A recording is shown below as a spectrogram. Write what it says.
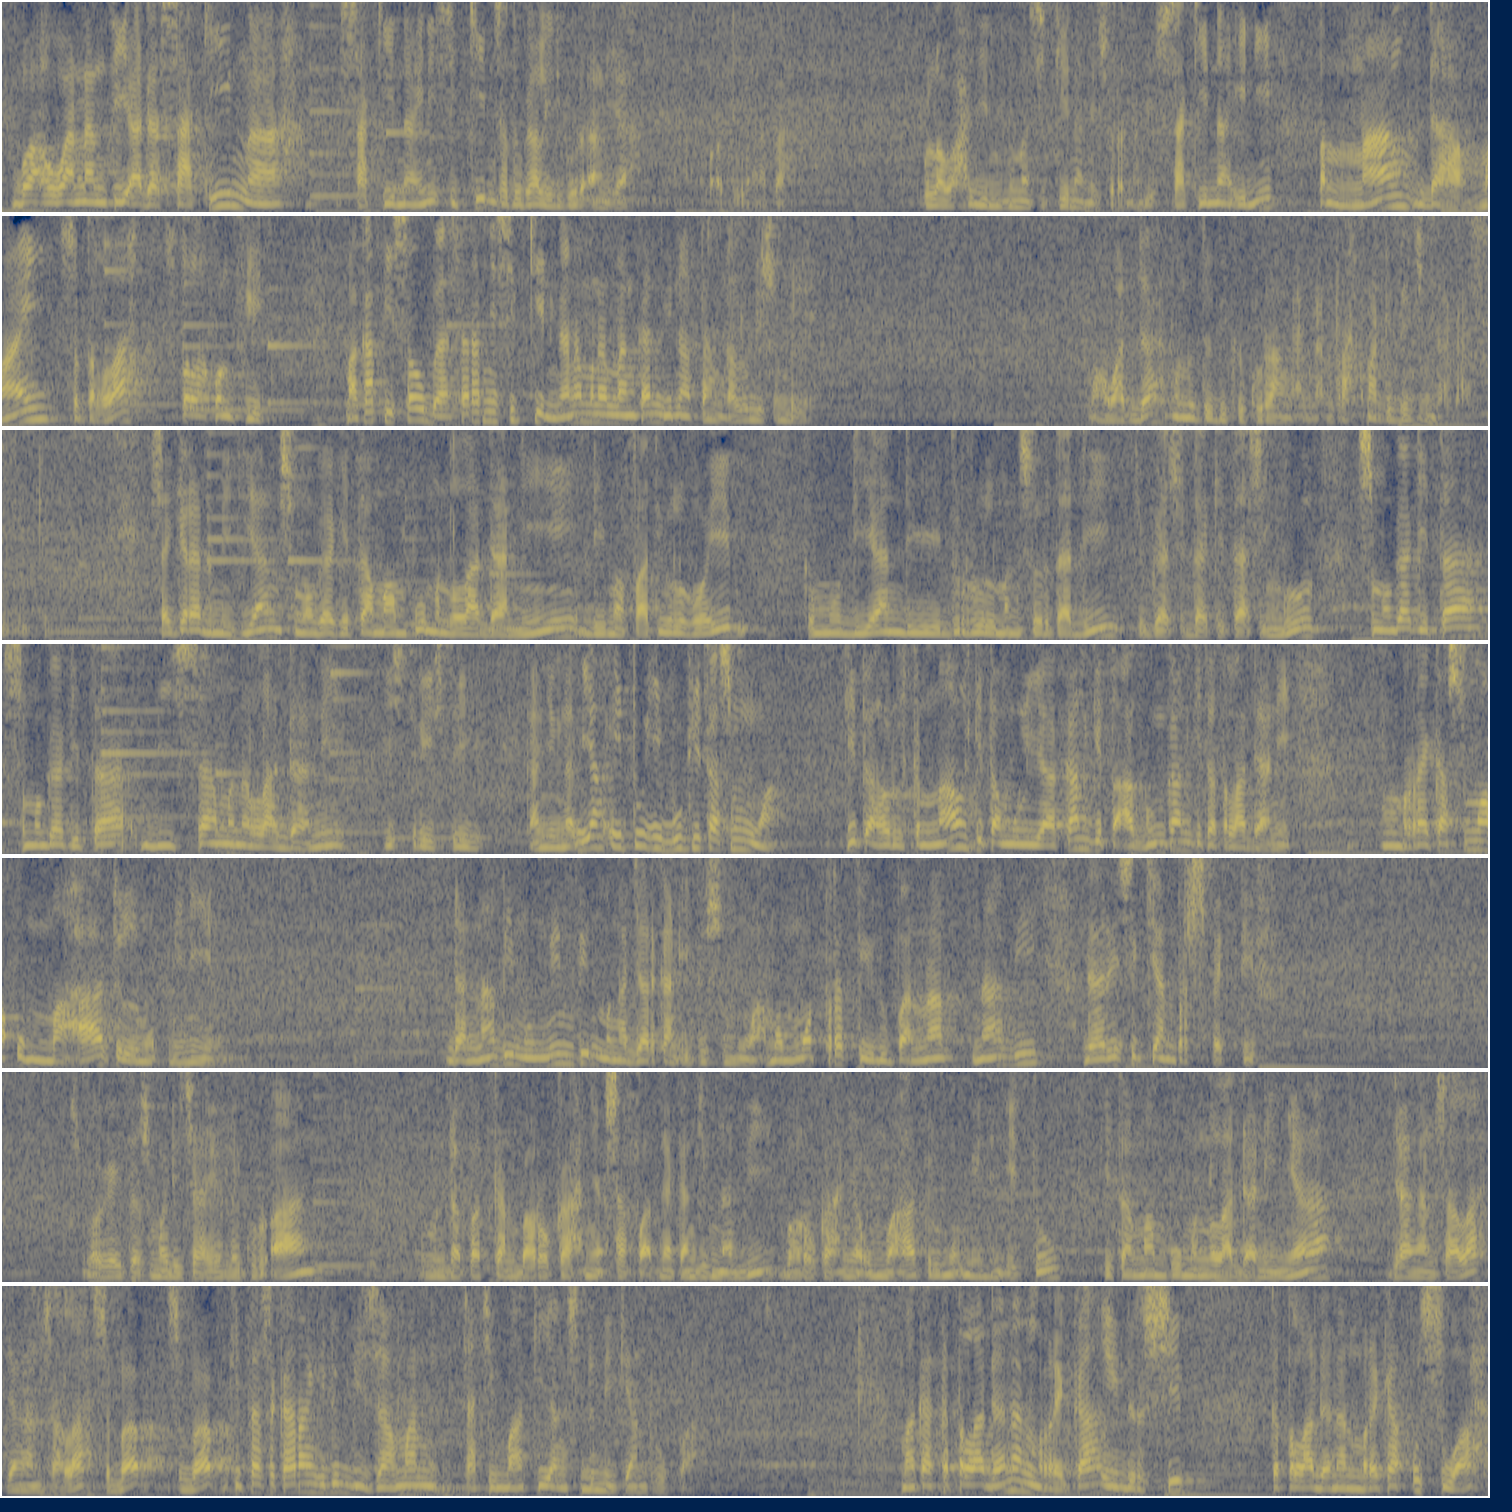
Bahwa nanti ada sakinah, sakinah ini sikin satu kali di Quran ya. Waktu apa? Kulawahidin masikinan di surat Nabi. Sakinah ini tenang, damai setelah setelah konflik. Maka pisau bahasa Arabnya sikin karena menenangkan binatang kalau disembelih. Mawaddah menutupi kekurangan dan rahmat itu cinta kasih itu. Saya kira demikian. Semoga kita mampu meneladani di Mafatihul Ghaib kemudian di Durrul Mansur tadi juga sudah kita singgung. Semoga kita semoga kita bisa meneladani istri-istri Kanjeng Nabi yang itu ibu kita semua. Kita harus kenal, kita muliakan, kita agungkan, kita teladani. Mereka semua ummahatul mukminin. Dan Nabi memimpin mengajarkan itu semua, memotret kehidupan Nabi dari sekian perspektif. Semoga kita semua dicahaya oleh Quran, mendapatkan barokahnya syafaatnya kanjeng Nabi, barokahnya ummahatul mukminin itu kita mampu meneladaninya. Jangan salah, jangan salah sebab sebab kita sekarang hidup di zaman caci maki yang sedemikian rupa. Maka keteladanan mereka, leadership, keteladanan mereka uswah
